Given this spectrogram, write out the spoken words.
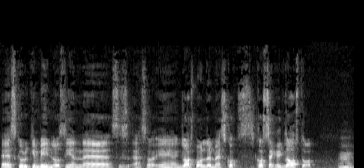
eh, skurken blir inlåst i en, eh, alltså, i en glasboll med skott, skottsäkert glas då. Mm.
